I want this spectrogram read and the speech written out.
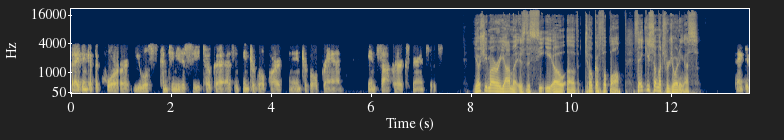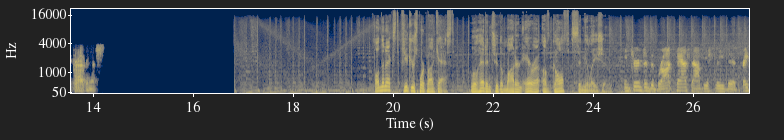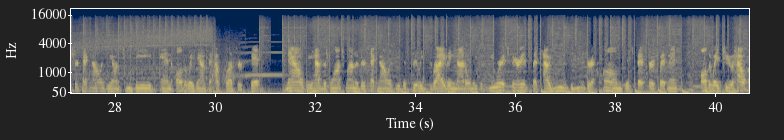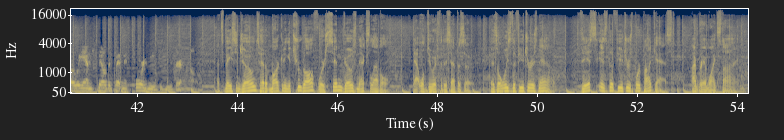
But I think at the core, you will continue to see Toca as an integral part, an integral brand in soccer experiences. Yoshi Maruyama is the CEO of Toca Football. Thank you so much for joining us. Thank you for having us. On the next Future Sport podcast, we'll head into the modern era of golf simulation. In terms of the broadcast, obviously the tracer technology on TV and all the way down to how clubs are fit. Now we have this launch monitor technology that's really driving not only the viewer experience, but how you, the user at home, gets fit for equipment, all the way to how OEMs build equipment for you, the user at home. That's Mason Jones, head of marketing at TruGolf, where sim goes next level. That will do it for this episode. As always, the future is now. This is the Future Sport Podcast. I'm Bram Weinstein.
